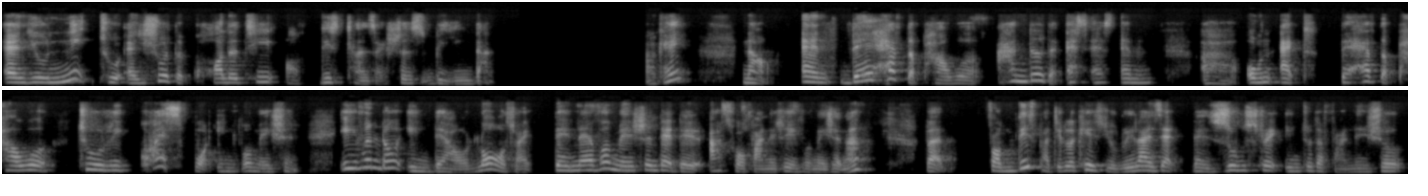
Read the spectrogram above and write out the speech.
and you need to ensure the quality of these transactions being done okay now and they have the power under the ssm uh, own act they have the power to request for information even though in their laws right they never mention that they ask for financial information huh? but from this particular case, you realize that they zoom straight into the financial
